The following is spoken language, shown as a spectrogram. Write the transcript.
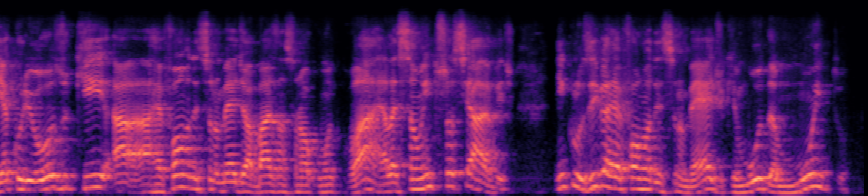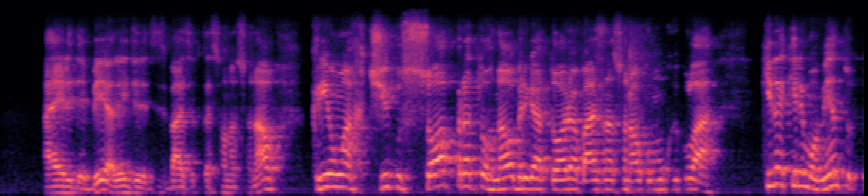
E é curioso que a, a reforma do ensino médio e a base nacional comum curricular, elas são indissociáveis. Inclusive a reforma do ensino médio, que muda muito a LDB, a Lei de Diretrizes Básicas da Educação Nacional, cria um artigo só para tornar obrigatório a base nacional comum curricular, que naquele momento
